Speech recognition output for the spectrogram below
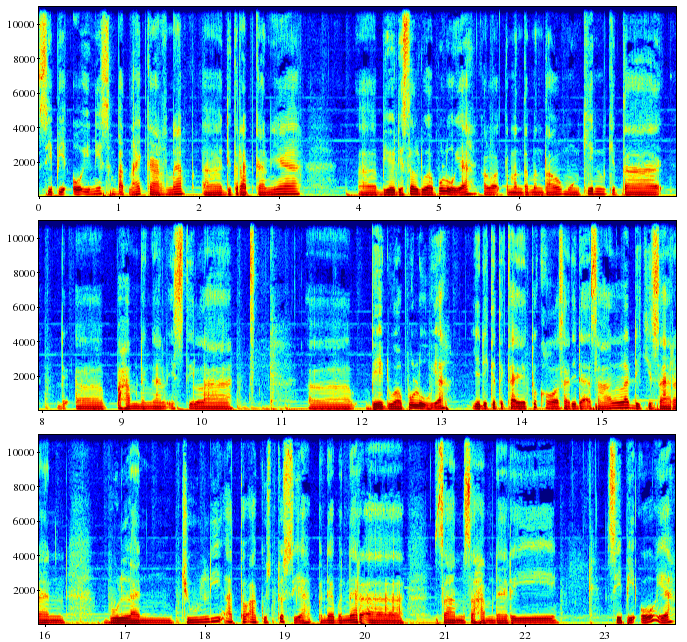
CPO ini sempat naik karena uh, diterapkannya uh, biodiesel 20 ya. Kalau teman-teman tahu mungkin kita uh, paham dengan istilah uh, B20 ya Jadi ketika itu kalau saya tidak salah di kisaran bulan Juli atau Agustus ya, benar-benar uh, saham-saham dari CPO ya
